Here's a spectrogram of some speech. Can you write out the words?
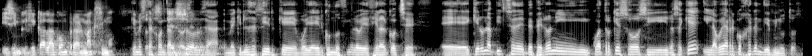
y simplifica la compra al máximo. ¿Qué me estás contando? O sea, ¿me quieres decir que voy a ir conduciendo y le voy a decir al coche, eh, quiero una pizza de pepperoni, cuatro quesos y no sé qué, y la voy a recoger en 10 minutos?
